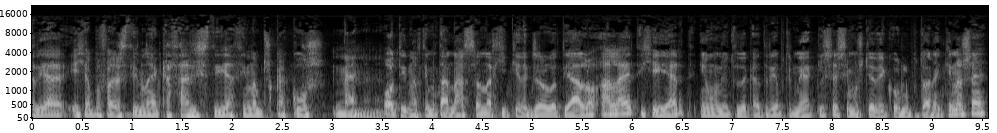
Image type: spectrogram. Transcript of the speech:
2013 είχε αποφασιστεί να καθαριστεί η Αθήνα από τους κακούς. Ναι, ναι, ναι. Ό,τι είναι αυτοί μετανάστες, αναρχικοί, δεν ξέρω εγώ τι άλλο. Αλλά έτυχε η ΕΡΤ, Ιούνιο του 2013 που την έκλεισε, Σίμως και Δίκογλου που το ανακοίνωσε.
